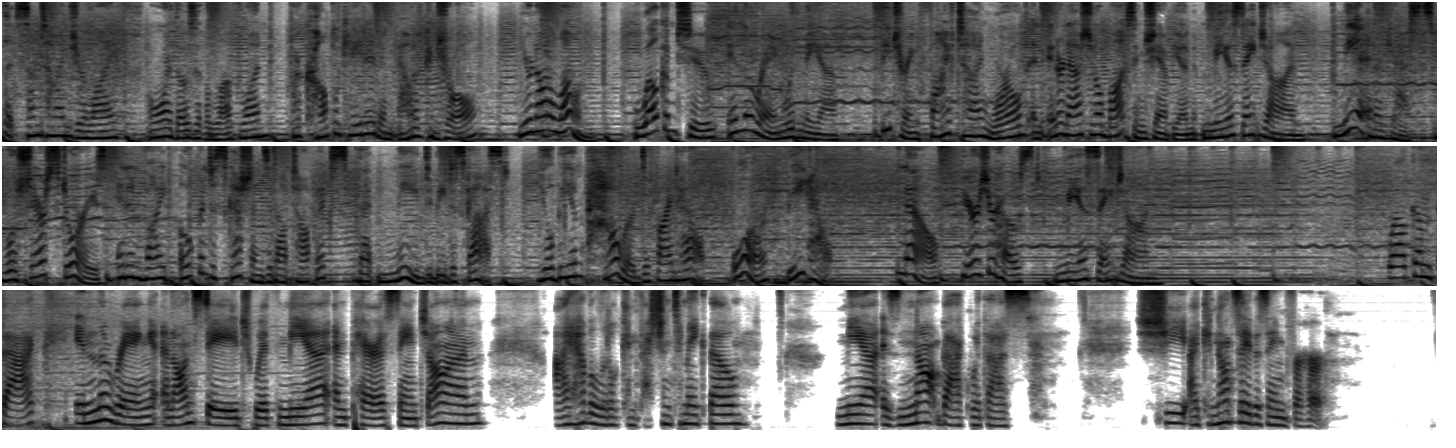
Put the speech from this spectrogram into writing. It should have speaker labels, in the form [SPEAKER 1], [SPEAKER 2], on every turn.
[SPEAKER 1] that sometimes your life, or those of a loved one, are complicated and out of control? You're not alone. Welcome to In the Ring with Mia, featuring five time world and international boxing champion Mia St. John. Mia and her guests will share stories and invite open discussions about topics that need to be discussed. You'll be empowered to find help or be helped. Now, here's your host, Mia St. John.
[SPEAKER 2] Welcome back in the ring and on stage with Mia and Paris St. John. I have a little confession to make though. Mia is not back with us. She, I cannot say the same for her.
